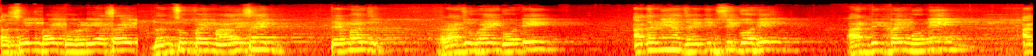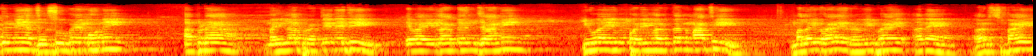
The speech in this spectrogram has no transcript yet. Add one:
અશ્વિનભાઈ ગોરડિયા સાહેબ, ધનસુખભાઈ માળી સાહેબ તેમજ રાજુભાઈ ગોટી, આદરણીય જયદીપસિંહ ગોહિલ, હાર્દિકભાઈ મોની, આદરણીય જસુભાઈ મોની, આપણા મહિલા પ્રતિનિધિ એવા ઇલાબેન જાની યુવા યુગ પરિવર્તનમાંથી મલયભાઈ, રવિભાઈ અને હર્ષભાઈ,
